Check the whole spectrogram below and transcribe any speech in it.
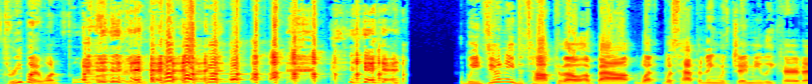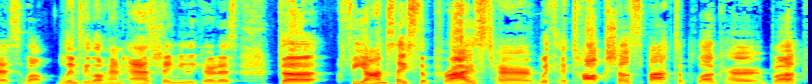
three by one four. we do need to talk, though, about what was happening with Jamie Lee Curtis. Well, Lindsay Lohan as Jamie Lee Curtis. The fiance surprised her with a talk show spot to plug her book.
